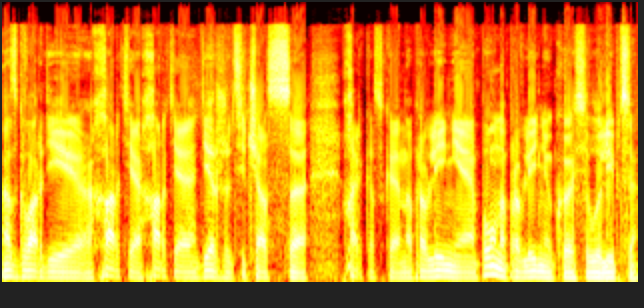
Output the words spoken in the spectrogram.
Нацгвардии Хартия. Хартия держит сейчас э, Харьковское направление по направлению к селу Липцы.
